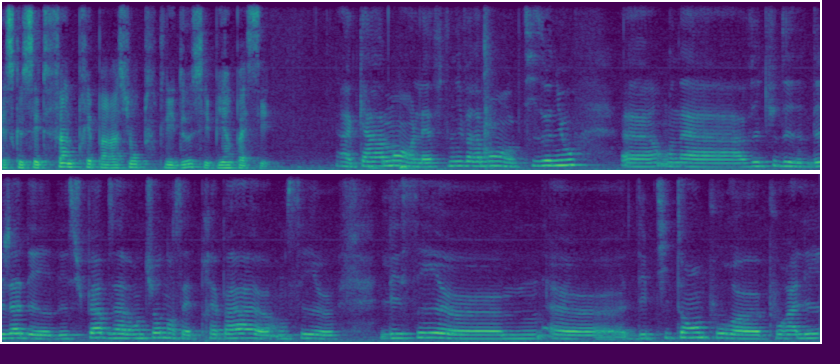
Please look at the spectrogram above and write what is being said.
est-ce que cette fin de préparation, toutes les deux, s'est bien passée? Ah, Carrément, on l'a fini vraiment aux petits oignons. on a vécu déjà des, des, superbes aventures dans cette prépa. on s'est euh, euh, des petits temps pour, euh, pour aller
